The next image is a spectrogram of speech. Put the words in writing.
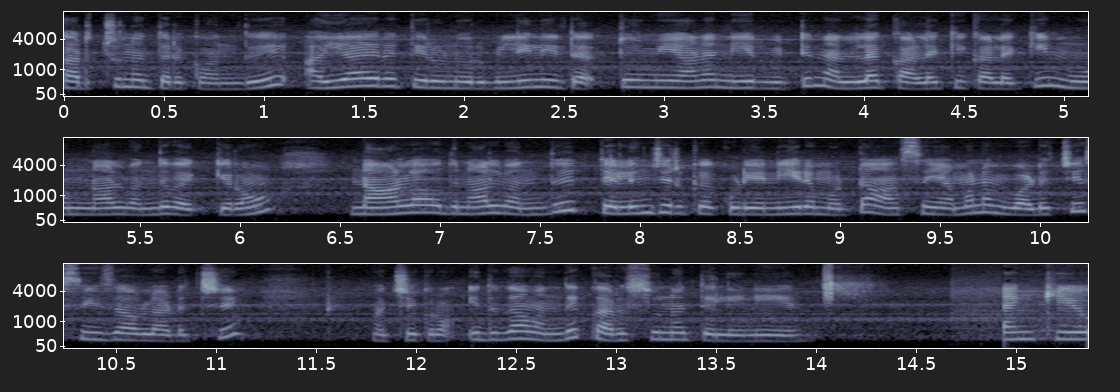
கற்சுணத்திற்கு வந்து ஐயாயிரத்தி இருநூறு மில்லி லிட்டர் தூய்மையான நீர் விட்டு நல்லா கலக்கி கலக்கி மூணு நாள் வந்து வைக்கிறோம். நாலாவது நாள் வந்து தெளிஞ்சிருக்கக்கூடிய நீரை மட்டும் அசையாமல் நம்ம வடித்து சீசாவில் அடைச்சி வச்சுக்கிறோம். இதுதான் வந்து கரிசுன தெளிநீர் தேங்க்யூ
